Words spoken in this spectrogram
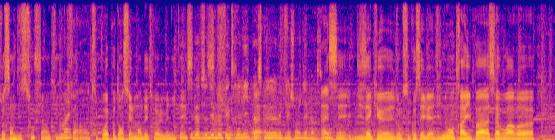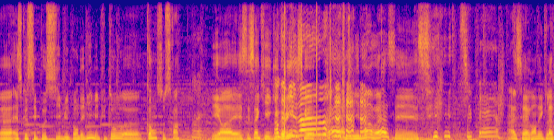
70 souches hein, qui, Ouais. enfin, qui pourraient potentiellement détruire l'humanité. Qui peuvent se développer chaud. très vite parce Ouais. qu'avec l'échange des personnes. Ouais, il disait que donc ce conseiller lui a dit nous on travaille pas à savoir euh, euh, est-ce que c'est possible une pandémie mais plutôt euh, quand ce sera Ouais. et, euh, et c'est ça qui est, qui En joli, parce que ouais, en 2020 voilà c'est Super ah, c'est la grande éclate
